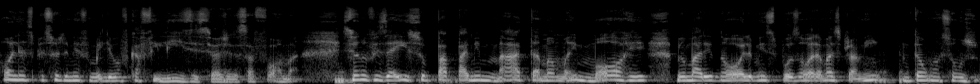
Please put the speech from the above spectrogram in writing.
Olha, as pessoas da minha família vão ficar felizes se eu agir dessa forma. Se eu não fizer isso, papai me mata, mamãe morre, meu marido não olha, minha esposa não olha mais para mim. Então, nós somos,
